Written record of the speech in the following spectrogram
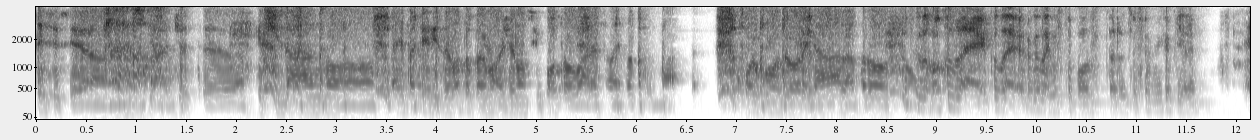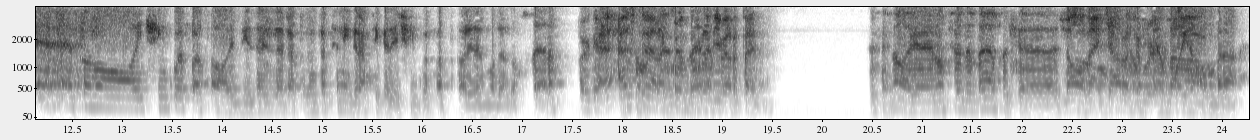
Sì, sì, sì, erano un gadget eh, che ci danno, eh, infatti è riservato per noi, cioè non si può trovare se non hai fatto il master qualcuno te lo regala, però... Scusa, ma cos'è, cos'è, cos'è questo poster? Cioè, fammi capire. Eh, sono i cinque fattori, le rappresentazioni grafiche dei cinque fattori del modello sfera. Ok, adesso ne racconto una divertente. No, non si vede bene perché... No, beh, chiaro, siamo in una... ombra.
